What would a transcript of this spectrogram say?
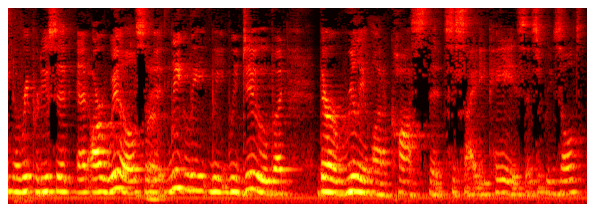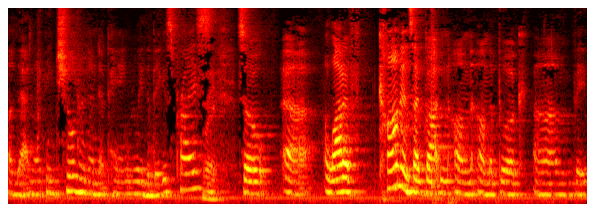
you know, reproduce it at our will, so right. that legally we, we do, but there are really a lot of costs that society pays as a result of that. And I think children end up paying really the biggest price. Right. So uh, a lot of comments I've gotten on on the book, um, they,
